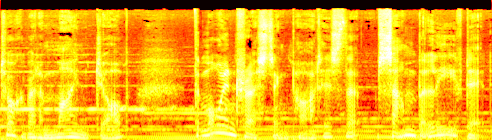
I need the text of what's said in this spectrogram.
Talk about a mind job. The more interesting part is that some believed it,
